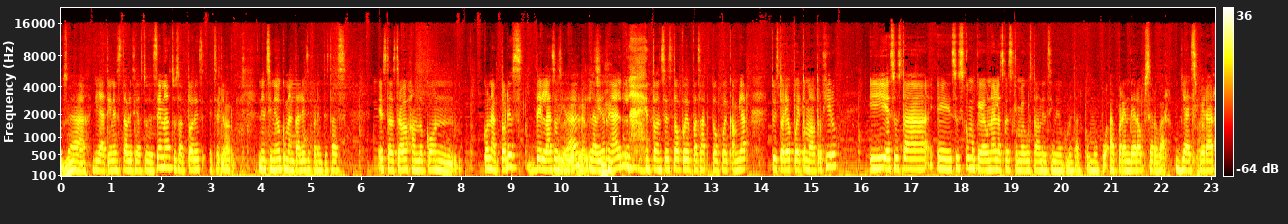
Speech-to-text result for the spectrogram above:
o sea, que ya tienes establecidas tus escenas, tus actores, etc. Claro. En el cine documental es diferente, estás, estás trabajando con, con actores de la sociedad, la vida real, entonces todo puede pasar, todo puede cambiar, tu historia puede tomar otro giro. Y eso está, eso es como que una de las cosas que me gustan del cine documental, como aprender a observar, ya esperar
